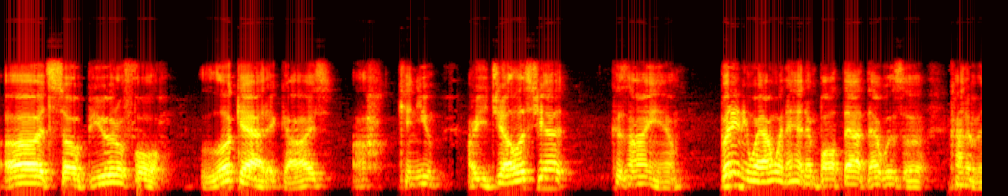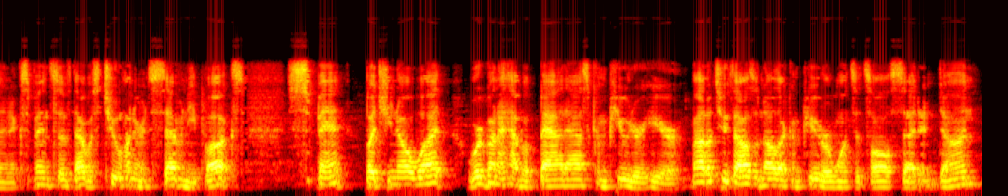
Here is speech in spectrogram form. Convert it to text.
Oh, it's so beautiful. Look at it, guys. Oh, can you, are you jealous yet? Because I am. But anyway, I went ahead and bought that. That was a kind of an expensive, that was 270 bucks spent, but you know what? We're going to have a badass computer here. About a $2,000 computer once it's all said and done.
